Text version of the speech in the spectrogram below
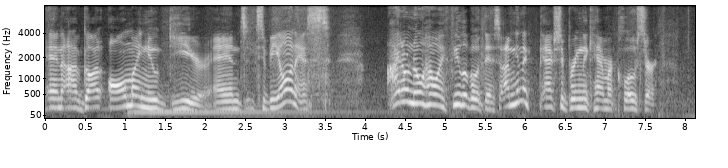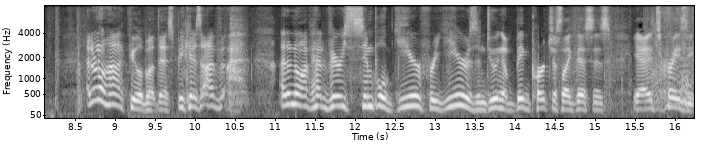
and I've got all my new gear and to be honest, I don't know how I feel about this. I'm gonna actually bring the camera closer. I don't know how I feel about this because I've I don't know, I've had very simple gear for years and doing a big purchase like this is, yeah, it's crazy.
